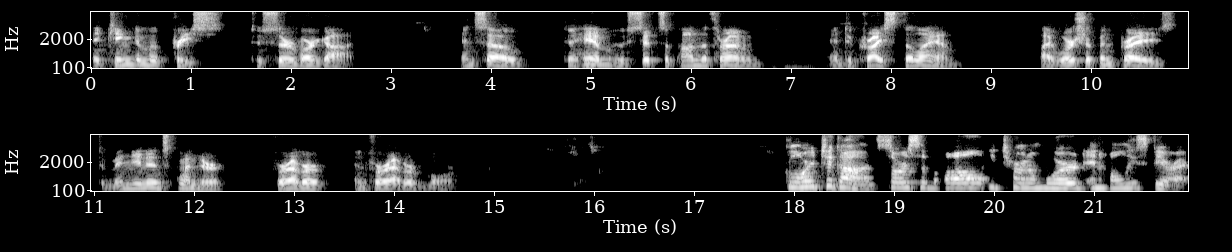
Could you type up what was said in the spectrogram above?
a kingdom of priests to serve our God. And so, to him who sits upon the throne, and to Christ the Lamb, by worship and praise, dominion and splendor, forever and forevermore. Glory to God, source of all eternal word and Holy Spirit.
